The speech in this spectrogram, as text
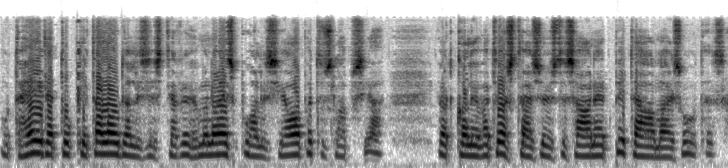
mutta heitä tuki taloudellisesti ryhmä naispuolisia opetuslapsia, jotka olivat jostain syystä saaneet pitää omaisuutensa.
